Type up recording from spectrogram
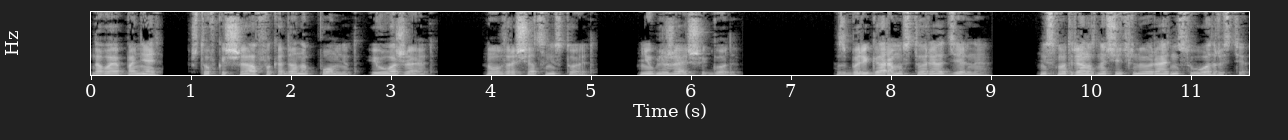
давая понять, что в КША Факадана помнят и уважают, но возвращаться не стоит, не в ближайшие годы. С Боригаром история отдельная. Несмотря на значительную разницу в возрасте,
